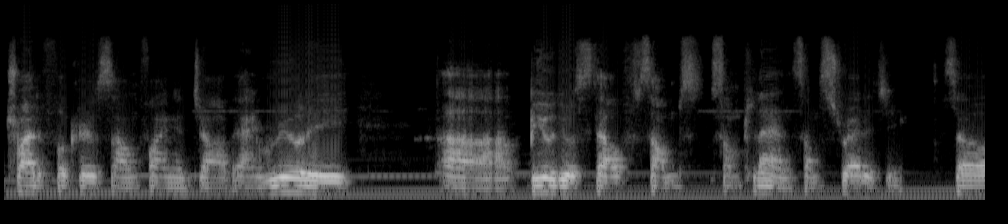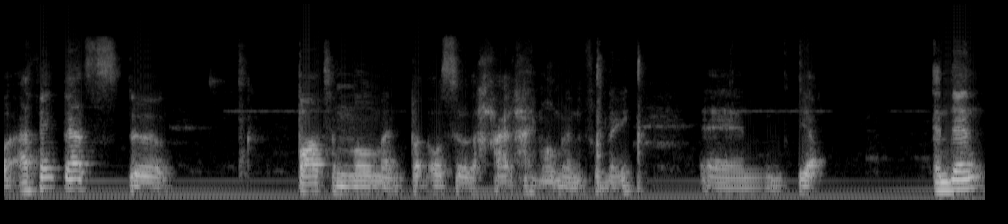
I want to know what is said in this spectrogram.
try to focus on finding a job and really uh, build yourself some some plan, some strategy. So I think that's the bottom moment, but also the highlight moment for me. And yeah, and then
